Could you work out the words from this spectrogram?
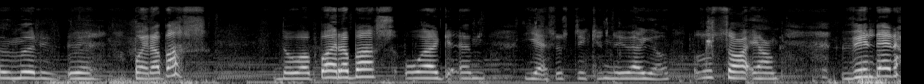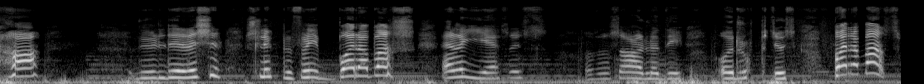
mørk, eh, Barabbas. Det var Barabas og en Jesus de kunne i veggene. Og så sa en Vil dere ha vil dere sli- slippe fri Barabas eller Jesus? Og så sa alle de og ropte ut Barabas!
